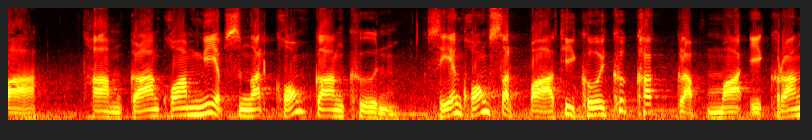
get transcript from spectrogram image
ป่าท่ามกลางความเงียบสงัดของกลางคืน เสียงของสัตว์ป่าที่เคยคึกคักกลับมาอีกครั้ง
